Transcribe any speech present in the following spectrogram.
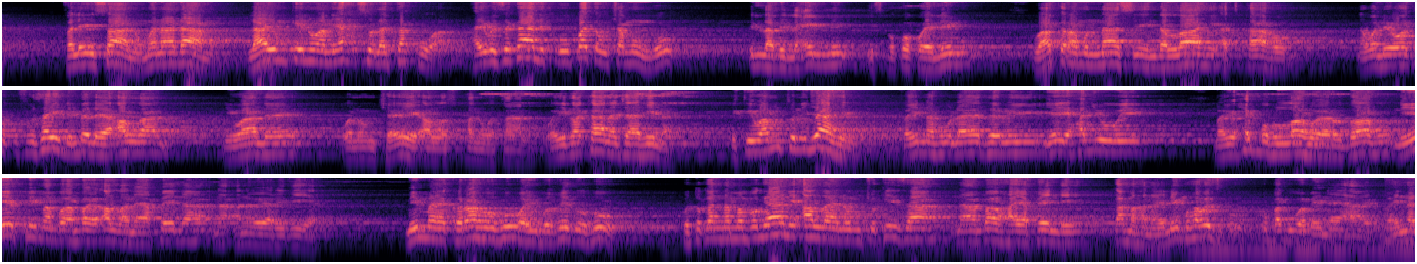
Falinsanu, mwanadamu la yumkinu an yahsula taqwa, haiwezekani kuupata uchamungu illa bililmi, isipokuwa kwa elimu. Wa akramu nnasi inda Allahi atqahum, na walio watukufu zaidi mbele ya Allah ni wale wanaomcha yeye Allah subhanahu wa ta'ala. Wa idha kana jahila, ikiwa mtu ni jahil, fa innahu la yadhri, yeye hajui. Ma yuhibbuhu Allahu wa yardahu, ni yepi mambo ambayo Allah anayapenda na anayoyaridhia, mimma yakrahuhu wa yubghidhuhu, kutokana na mambo gani Allah yanayomchukiza na ambayo hayapendi kama hana elimu hawezi kubagua baina ya hayo. fa inna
